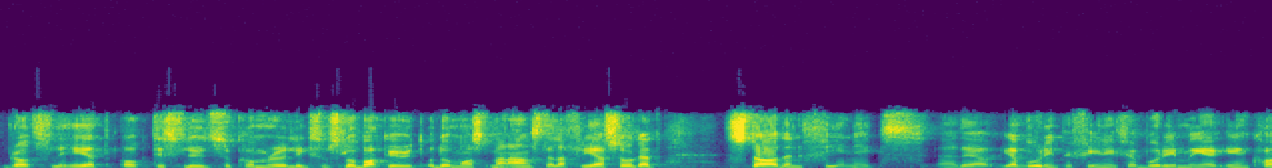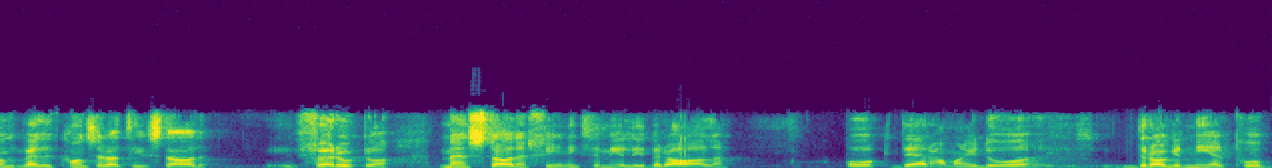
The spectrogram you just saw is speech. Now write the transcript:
brottslighet och till slut så kommer det liksom slå bakut och då måste man anställa fler. Jag såg att staden Phoenix, eh, jag bor inte i Phoenix, jag bor i, mer, i en kon, väldigt konservativ stad, förort då, men staden Phoenix är mer liberal. Och där har man ju då dragit ner på,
